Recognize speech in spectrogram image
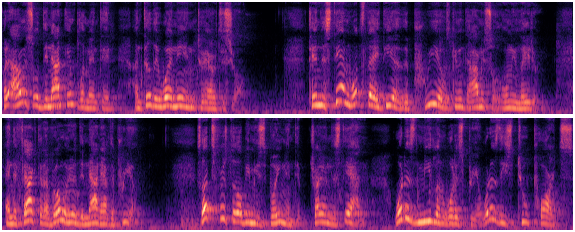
but Am Yisrael did not implement it until they went into Eretz Yisrael. To understand what's the idea the priya was given to Am Yisrael only later, and the fact that Avraham did not have the priya. So let's first of all be misboinin to try to understand what is the milah and what is priya. What is these two parts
